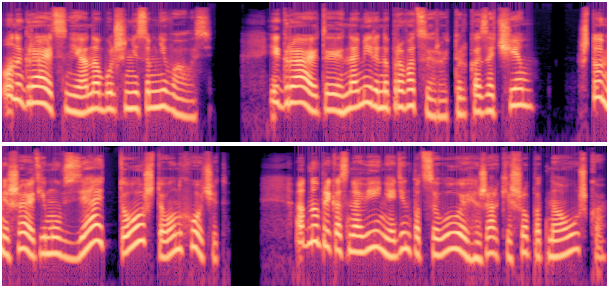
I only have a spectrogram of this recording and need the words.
Он играет с ней, она больше не сомневалась. Играет и намеренно провоцирует. Только зачем? Что мешает ему взять то, что он хочет? Одно прикосновение, один поцелуй, жаркий шепот на ушко,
